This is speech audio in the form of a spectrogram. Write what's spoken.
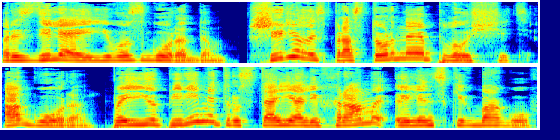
разделяя его с городом, ширилась просторная площадь, Агора. По ее периметру стояли храмы эллинских богов.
